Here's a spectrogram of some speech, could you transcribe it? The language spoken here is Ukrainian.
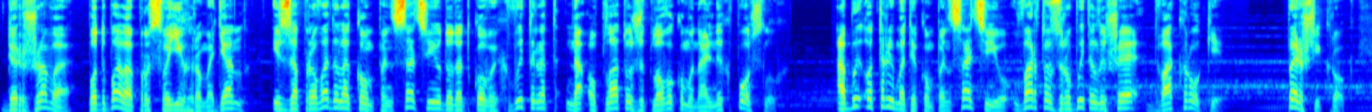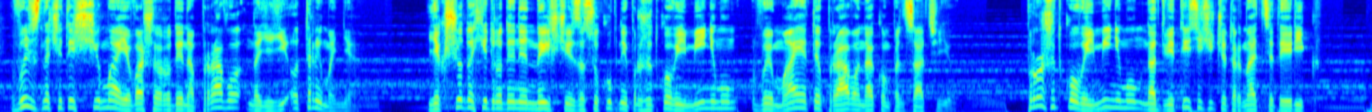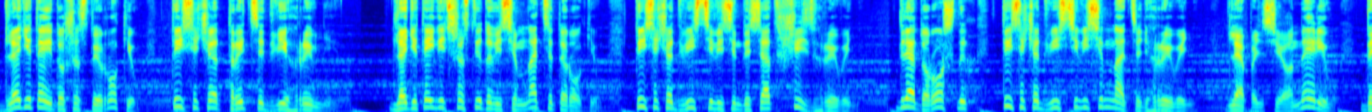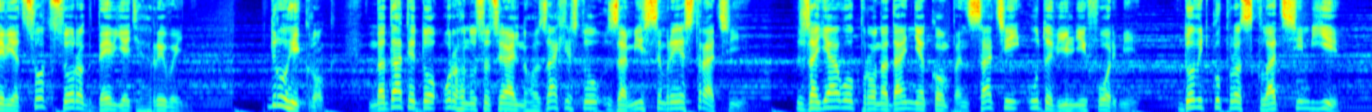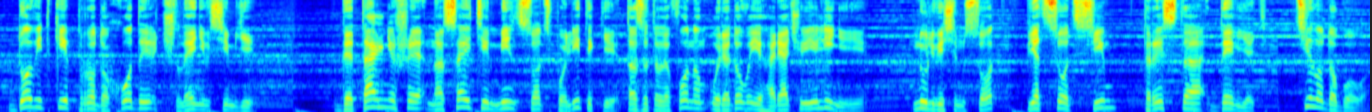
Держава подбала про своїх громадян і запровадила компенсацію додаткових витрат на оплату житлово-комунальних послуг. Аби отримати компенсацію, варто зробити лише два кроки. Перший крок визначити, чи має ваша родина право на її отримання. Якщо дохід родини нижчий за сукупний прожитковий мінімум, ви маєте право на компенсацію. Прожитковий мінімум на 2014 рік. Для дітей до 6 років 1032 гривні. Для дітей від 6 до 18 років 1286 гривень. Для дорослих 1218 гривень. Для пенсіонерів 949 гривень. Другий крок надати до органу соціального захисту за місцем реєстрації заяву про надання компенсацій у довільній формі, довідку про склад сім'ї, довідки про доходи членів сім'ї. Детальніше на сайті Мінсоцполітики та за телефоном урядової гарячої лінії 0800 507 309 цілодобово.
